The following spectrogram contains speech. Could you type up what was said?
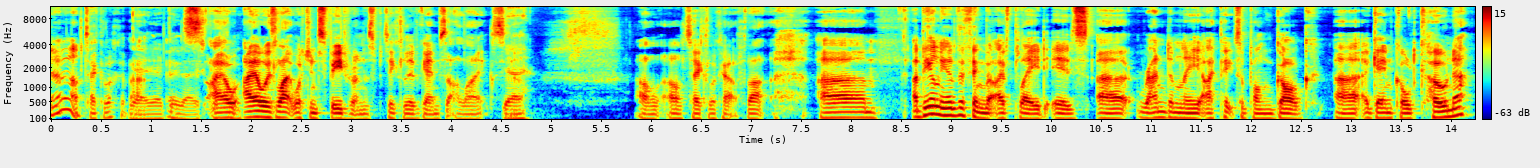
Yeah, I'll take a look at that. Yeah, yeah, do that. It's- It's I, fun. I always like watching speedrunners, particularly of games that I like. So. Yeah. I'll I'll take a look out for that. Um, and the only other thing that I've played is uh, randomly I picked up on GOG uh, a game called Kona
